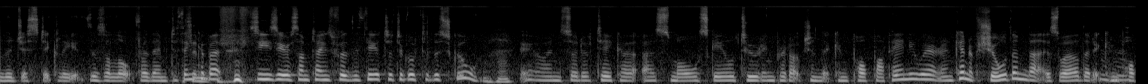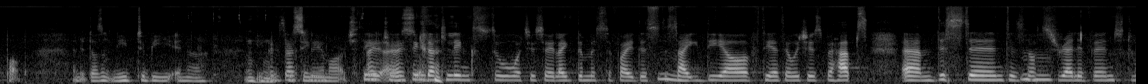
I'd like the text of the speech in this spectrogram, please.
logistically there's a lot for them to think It's about. it's easier sometimes for the theatre to go to the school Mhm. you know, and sort of take a, a small scale touring production that can pop up anywhere and kind of show them that as well that it can Mhm. pop up and it doesn't need to be in a you Mhm. Exactly. proscenium arch I, theatre. I think so- that links to what you say, like demystify this this Mm. idea of theatre, which is perhaps um, distant, is not Mhm. relevant to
